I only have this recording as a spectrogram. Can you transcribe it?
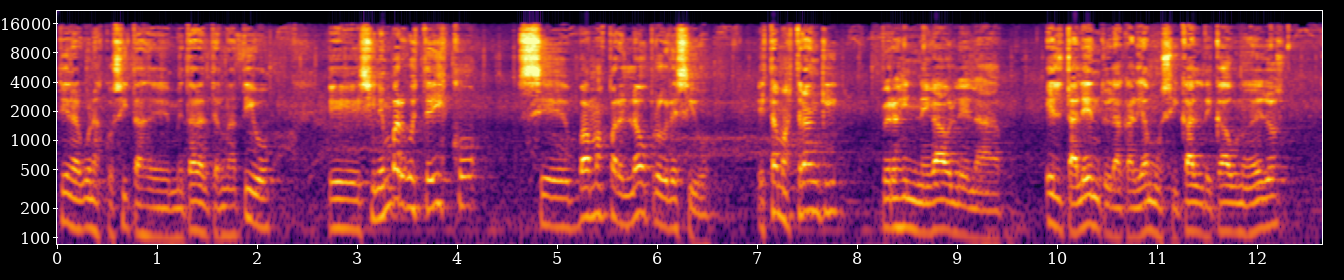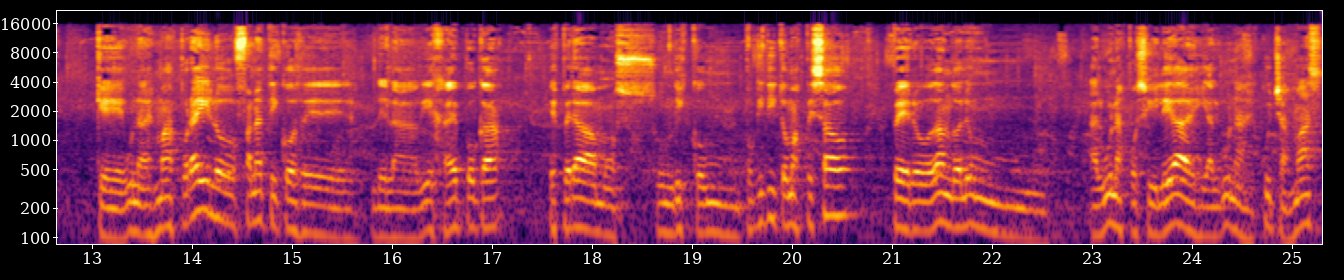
tiene algunas cositas de metal alternativo. Eh, sin embargo, este disco se va más para el lado progresivo. Está más tranqui, pero es innegable la- el talento y la calidad musical de cada uno de ellos que una vez más por ahí los fanáticos de, de la vieja época esperábamos un disco un poquitito más pesado, pero dándole un- algunas posibilidades y algunas escuchas más,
